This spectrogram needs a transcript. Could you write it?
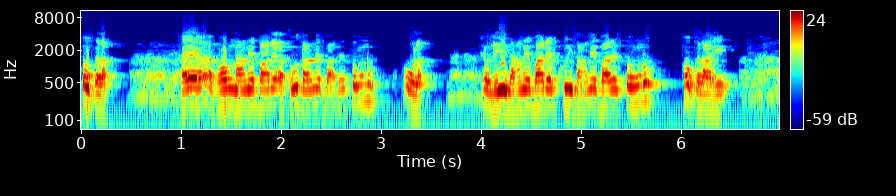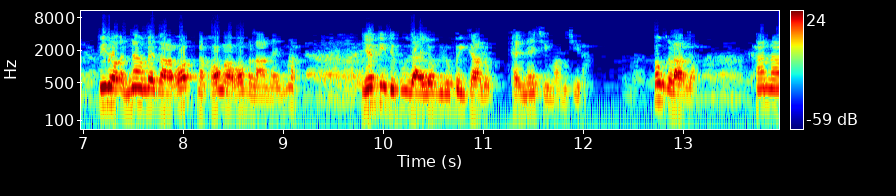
ဟုတ်ကလား အဲအကောင်းတန်လည်းပါတယ်အဆိုးတန်လည်းပါတယ်သုံးလို့ဟုတ်လားကလေးတန်လည်းပါတယ်ခွေးတန်လည်းပါတယ်သုံးလို့ဟုတ်ကလားဟဲ့ပြီးတော့အနံ့ဘက်ကတော့နှာခေါင်းကတော့မလာနိုင်ဘူးလားမျက်စိတစ်ခုသာယောဂီတို့ပိတ်ထားလို့ထိုင်နေချိန်မှမရှိတာဟုတ်ကလားဗျခန္ဓာ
